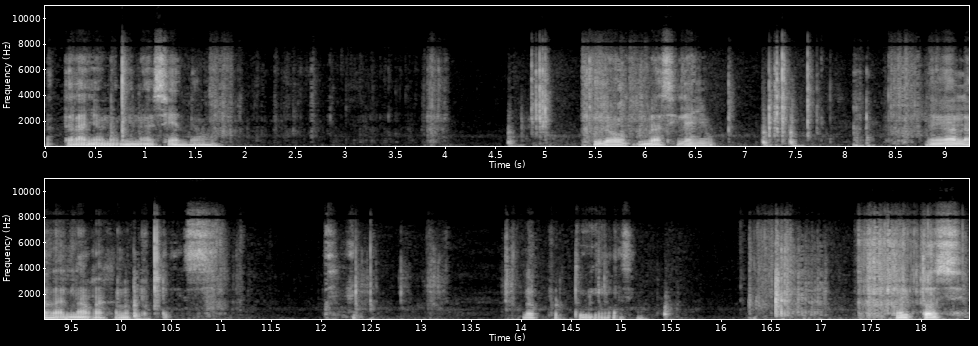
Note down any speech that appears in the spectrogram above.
hasta el año 1900. Y los brasileños llegaron la, la raja a los portugueses. Los portugueses. Entonces,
